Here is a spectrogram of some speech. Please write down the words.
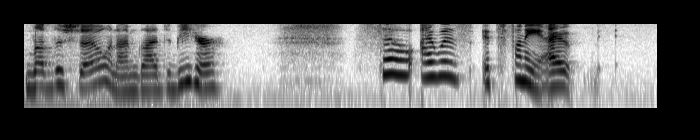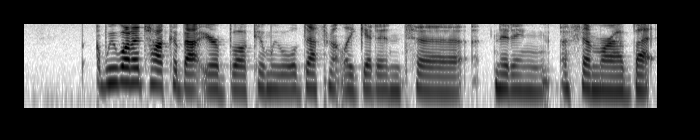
love the show and I'm glad to be here. So, I was it's funny. I we want to talk about your book and we will definitely get into knitting ephemera but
